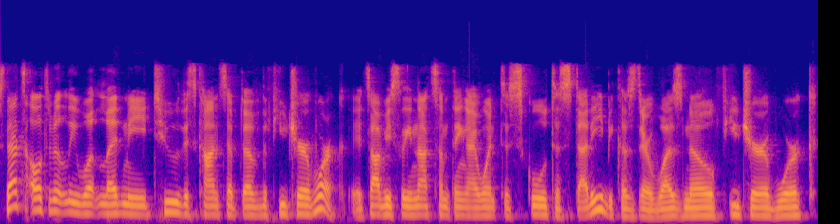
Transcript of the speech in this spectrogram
so that's ultimately what led me to this concept of the future of work. It's obviously not something I went to school to study because there was no future of work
